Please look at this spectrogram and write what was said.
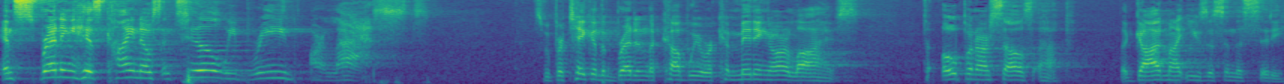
and spreading His kindness until we breathe our last. We partake of the bread and the cup, we were committing our lives to open ourselves up that God might use us in this city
